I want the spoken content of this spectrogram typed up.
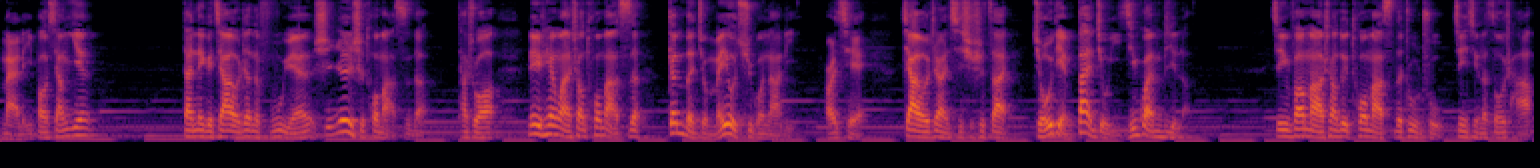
买了一包香烟。但那个加油站的服务员是认识托马斯的。他说那天晚上托马斯根本就没有去过那里，而且加油站其实是在九点半就已经关闭了。警方马上对托马斯的住处进行了搜查，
